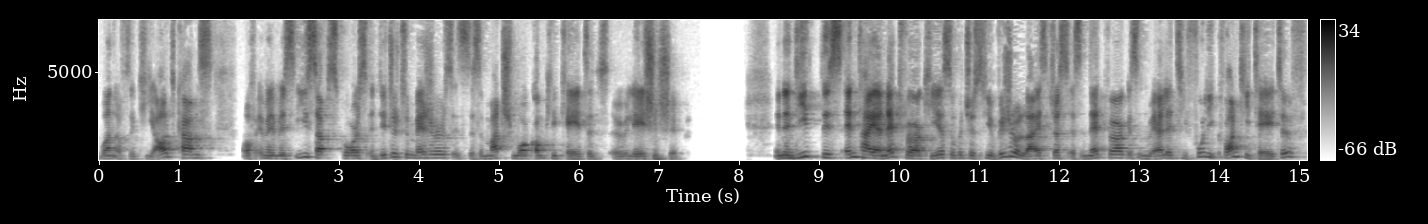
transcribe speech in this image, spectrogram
one of the key outcomes of MMSE subscores and digital measures is, a much more complicated uh, relationship. And indeed, this entire network here, so which is here visualized just as a network, is in reality fully quantitative.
